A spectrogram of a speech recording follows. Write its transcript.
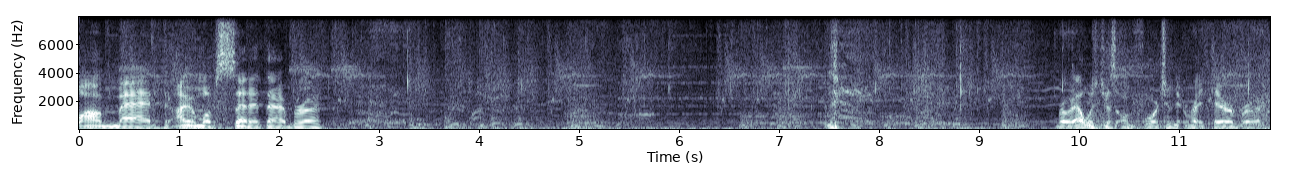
I'm mad. I am upset at that, bruh. Bro, that was just unfortunate right there, bruh.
